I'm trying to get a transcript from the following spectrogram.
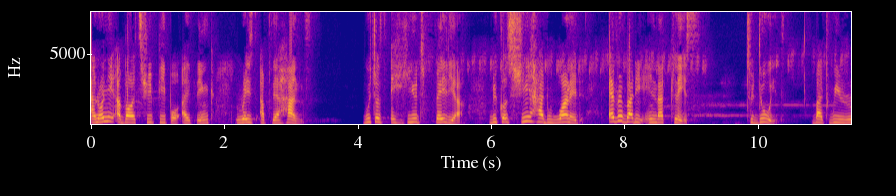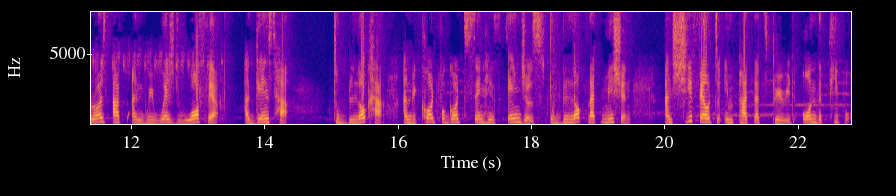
And only about three people, I think, raised up their hands, which was a huge failure because she had wanted everybody in that place to do it. But we rose up and we waged warfare against her to block her. And we called for God to send his angels to block that mission. And she failed to impart that spirit on the people.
